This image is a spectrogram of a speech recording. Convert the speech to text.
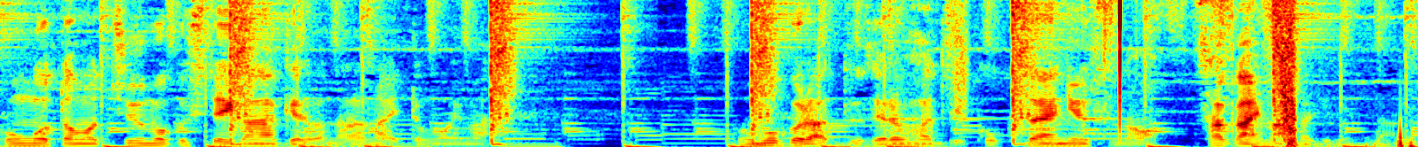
今後とも注目していかなければならないと思います。ももクラ08国際ニュースの酒井正樹でした。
